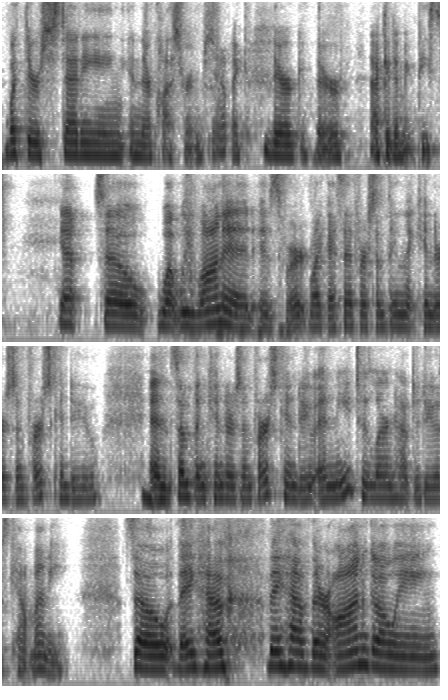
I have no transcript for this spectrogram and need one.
what they're studying in their classrooms? Yep. Like their their academic piece. Yep. So what we wanted is for, like I said, for something that kinders and first can do, mm-hmm. and something kinders and first can do and need to learn how to do is count money. So they have they have their ongoing.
